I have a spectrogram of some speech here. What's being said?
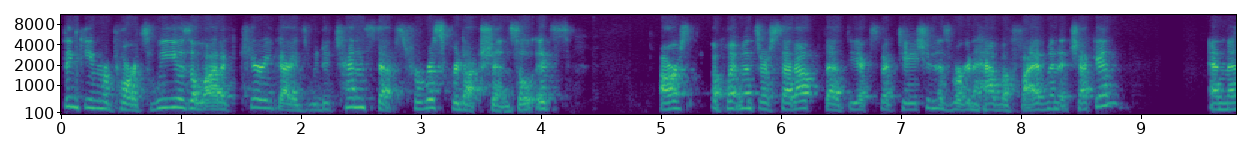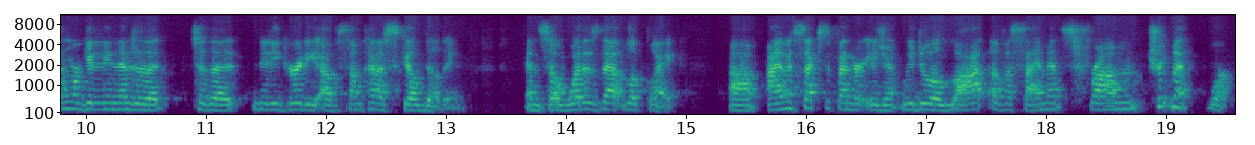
thinking reports. We use a lot of Carey guides. We do 10 steps for risk reduction. So it's, our appointments are set up that the expectation is we're gonna have a five minute check-in. And then we're getting into the, to the nitty gritty of some kind of skill building. And so what does that look like? Um, I'm a sex offender agent. We do a lot of assignments from treatment work.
